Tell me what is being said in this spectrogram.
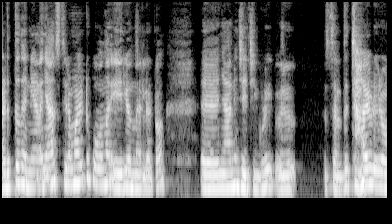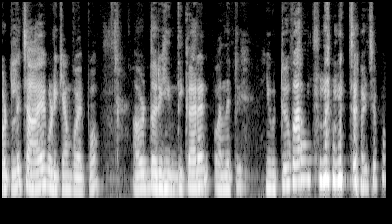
അടുത്ത് തന്നെയാണ്. ഞാൻ സ്ഥിരമായിട്ട് പോകുന്ന ഏരിയ ഒന്നല്ല കേട്ടോ. ഞാനും ചേച്ചിയും കൂടി ഒരു സ്ഥലത്ത് ചായയുടെ ഒരു ഹോട്ടലിൽ ചായ കുടിക്കാൻ പോയപ്പോൾ അവിടുത്തെ ഒരു ഹിന്ദിക്കാരൻ വന്നിട്ട് യൂട്യൂബർ ചോദിച്ചപ്പോൾ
